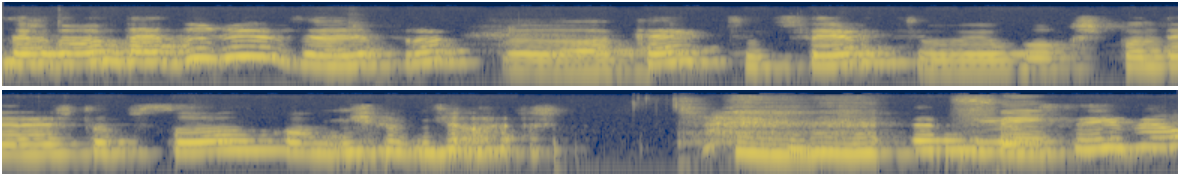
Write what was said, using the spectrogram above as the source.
certa vontade de rir. Olha, pronto, ok, tudo certo. Eu vou responder a esta pessoa com a minha melhor possível.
